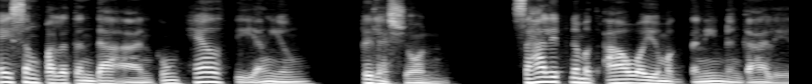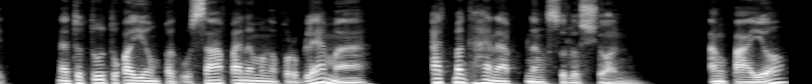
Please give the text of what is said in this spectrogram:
ay isang palatandaan kung healthy ang iyong relasyon. Sa halip na mag-away o magtanim ng galit, natututo kayong pag-usapan ng mga problema at maghanap ng solusyon. Ang payo,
